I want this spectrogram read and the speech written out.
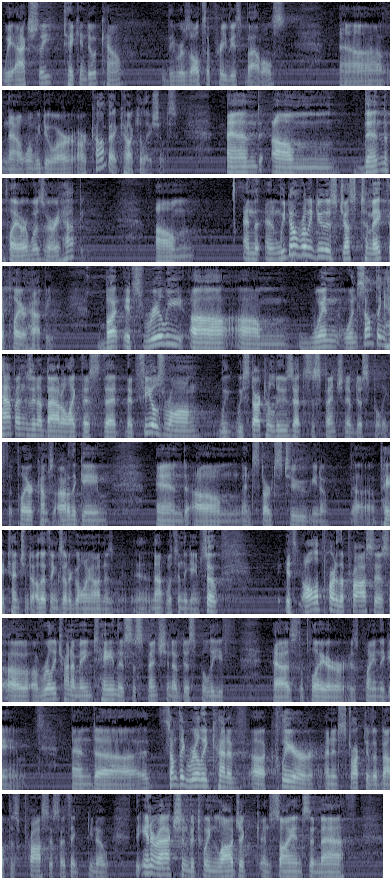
we actually take into account the results of previous battles uh, now when we do our, our combat calculations. And um, then the player was very happy. Um, and, and we don't really do this just to make the player happy, but it's really uh, um, when, when something happens in a battle like this that, that feels wrong, we, we start to lose that suspension of disbelief. The player comes out of the game and, um, and starts to, you know, uh, pay attention to other things that are going on, uh, not what's in the game. So it's all a part of the process of, of really trying to maintain the suspension of disbelief as the player is playing the game. And uh, something really kind of uh, clear and instructive about this process, I think, you know, the interaction between logic and science and math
